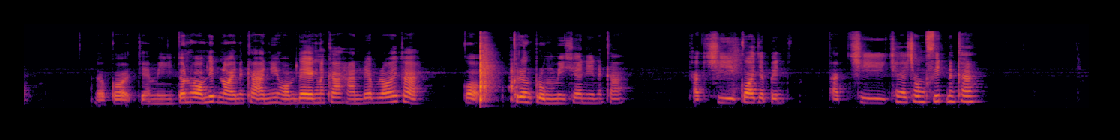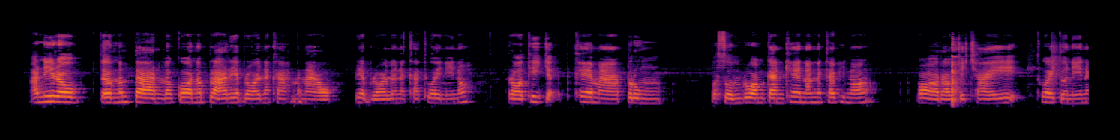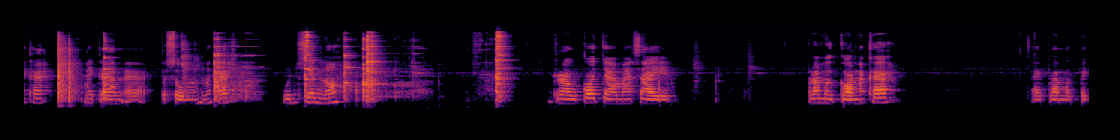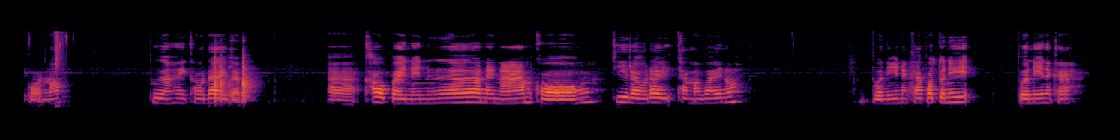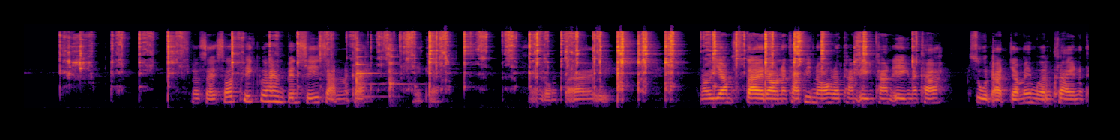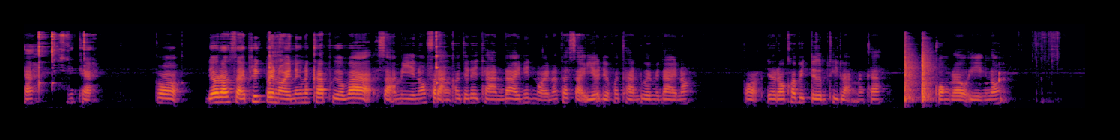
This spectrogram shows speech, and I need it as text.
แล้วก็จะมีต้นหอมนิดหน่อยนะคะ อันนี้หอมแดงนะคะ หั่นเรียบร้อยค่ะ ก็เครื่องปรุงมีแค่นี้นะคะ ผักชีก็จะเป็นผักชีแช่ช่องฟิตนะคะ อันนี้เราเติมน้ำตาลแล้วก็น้ำปลาเรียบร้อยนะคะ มะนาวเรียบร้อยแล้วนะคะ ถ้วยนี้เนาะรอที่จะ แค่มาปรุงผสมรวมกันแค่นั้นนะคะพี่น้องก็เราจะใช้ถ้วยตัวนี้นะคะ ในการผสมนะคะวุ้นเส้นเนาะเราก็จะมาใส่ปลาหมึกก่อนนะคะ ใส่ปลาหมึกไปก่อนเนาะเพื่อให้เขาได้แบบเข้าไปในเนื้อในน้ำของ ที่เราได้ทำเอาไว้เนาะตัวนี้นะคะเพราะตัวนี้ตัวนี้นะคะ เราใส่ซอสพริกเพื่อให้มันเป็นสีสันนะคะนี่ค่ะใส่ลงไป เรายำสไตล์เรานะคะ พี่น้องเราทำเองทานเองนะคะ สูตรอาจจะไม่เหมือนใครนะคะนี่ค่ะ ก็เดี๋ยวเราใส่พริกไปหน่อยนึงนะคะเผื่อว่าสามีเนาะฝรั่งเขาจะได้ทานได้นิดหน่อยเนาะถ้าใส่เยอะเดี๋ยวเขาทานด้วยไม่ได้เนาะ ก็เดี๋ยวเราเข้าไปเติมทีหลังนะคะ ของเราเองเนาะ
